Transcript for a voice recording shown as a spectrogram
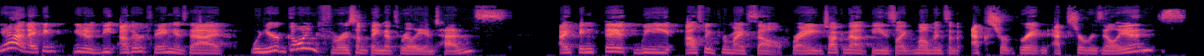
Yeah, and I think you know the other thing is that when you're going through something that's really intense, I think that we, I'll speak for myself, right? You talk about these like moments of extra grit and extra resilience.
